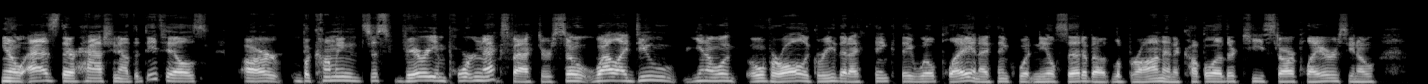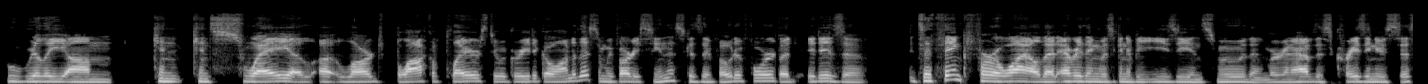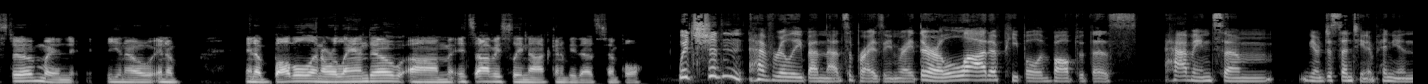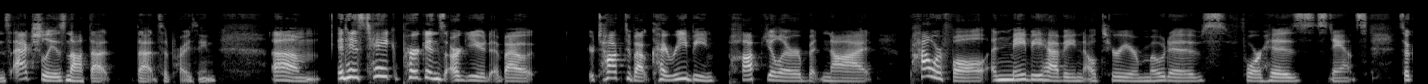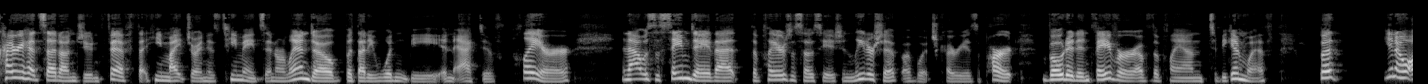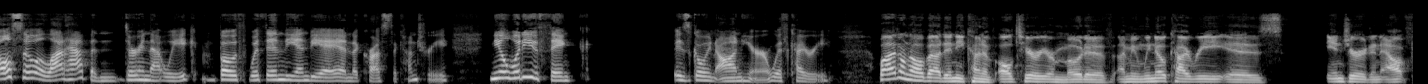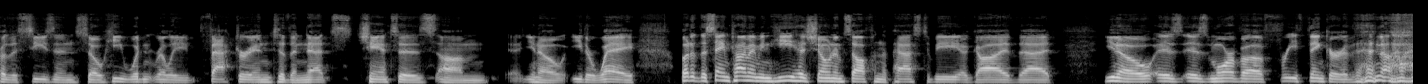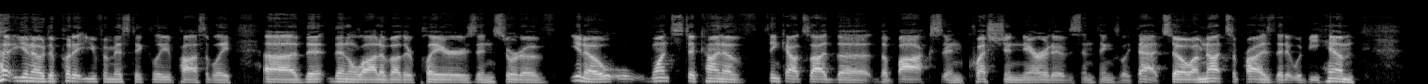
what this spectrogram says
you know, as they're hashing out the details are becoming just very important X factors. So while I do, you know, overall agree that I think they will play, and I think what Neil said about LeBron and a couple other key star players, you know, who really um, can can sway a, a, large block of players to agree to go onto this, and we've already seen this because they voted for it. But it is a to think for a while that everything was going to be easy and smooth and we're going to have this crazy new system and you know in a in a bubble in Orlando, um, it's obviously not going to be that simple. Which shouldn't have really been that surprising, right? There are a lot of people involved with this having some, you know, dissenting opinions. Actually, is not that that surprising. Um, in his take, Perkins argued about or talked about Kyrie being popular but not powerful and maybe having ulterior motives for his stance. So Kyrie had said on June 5th that he might join his teammates in Orlando, but that he wouldn't be an active player. And that was the same day that the Players Association leadership, of which Kyrie is a part, voted in favor of the plan to begin with. But, you know, also a lot happened during that week, both within the NBA and across the country. Neil, what do you think is going on here with Kyrie? Well, I don't know about any kind of ulterior motive. I mean, we know Kyrie is injured and out for the season, so he wouldn't really factor into the Nets' chances, um, you know, either way. But at the same time, I mean, he has shown himself in the past to be a guy that you know, is is more of a free thinker than uh, you know, to put it euphemistically, possibly uh, than than a lot of other players, and sort of you know wants to kind of think outside the the box and question narratives and things like that. So I'm not surprised that it would be him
